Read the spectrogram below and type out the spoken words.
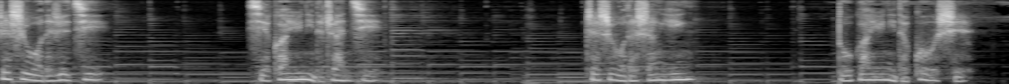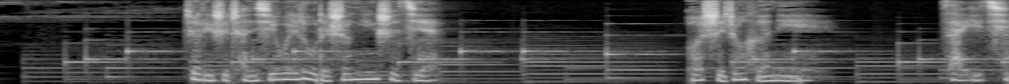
这是我的日记，写关于你的传记。这是我的声音，读关于你的故事。这里是晨曦微露的声音世界，我始终和你在一起。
